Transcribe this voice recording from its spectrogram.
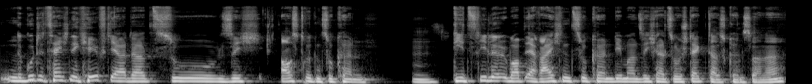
eine gute Technik hilft ja dazu, sich ausdrücken zu können. Mhm. Die Ziele überhaupt erreichen zu können, die man sich halt so steckt als Künstler. Ne?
